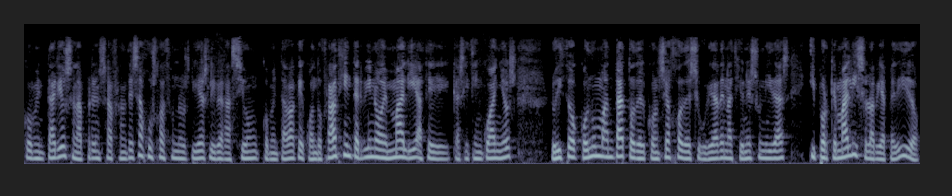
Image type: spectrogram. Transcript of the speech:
comentarios en la prensa francesa. Justo hace unos días, Liberación comentaba que cuando Francia intervino en Mali hace casi cinco años, lo hizo con un mandato del Consejo de Seguridad de Naciones Unidas y porque Mali se lo había pedido.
